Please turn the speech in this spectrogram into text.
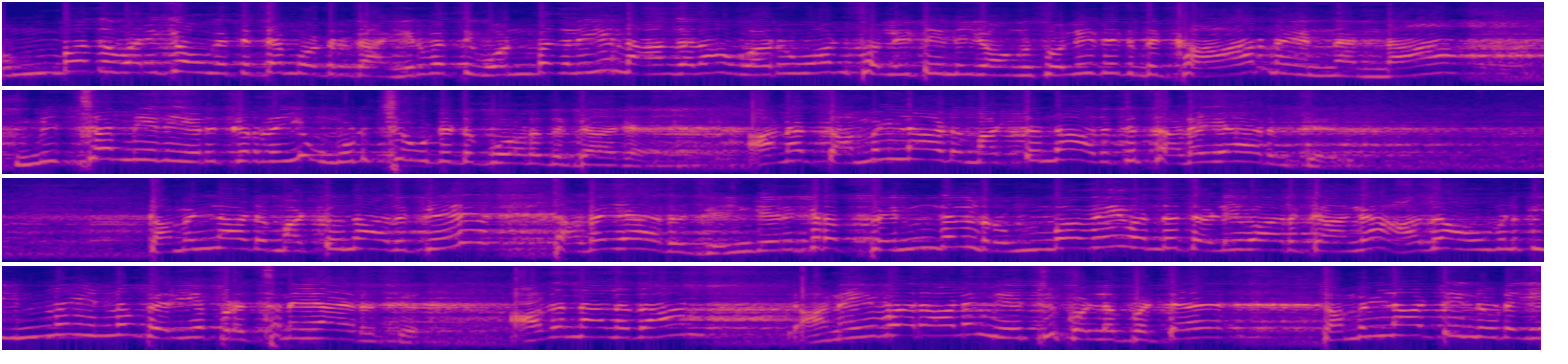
ஒன்பது வரைக்கும் அவங்க திட்டம் போட்டிருக்காங்க. இருபத்தி ஒன்பதுலயும் நாங்க தான் வருவோம்னு சொல்லிட்டு இன்னைக்கு அவங்க சொல்லிட்டு இருக்கிறது காரணம் என்னன்னா மிச்சம் மீது இருக்கிறதையும் முடிச்சு விட்டுட்டு போறதுக்காக. ஆனா தமிழ்நாடு மட்டும்தான் அதுக்கு தடையா இருக்கு. தமிழ்நாடு மட்டும்தான் அதுக்கு தடையா இருக்கு. இங்க இருக்கிற பெண்கள் ரொம்பவே வந்து தெளிவா இருக்காங்க. அது அவங்களுக்கு இன்னும் இன்னும் பெரிய பிரச்சனையா இருக்கு. அதனாலதான் அனைவராலும் ஏற்றுக்கொள்ளப்பட்ட தமிழ்நாட்டினுடைய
